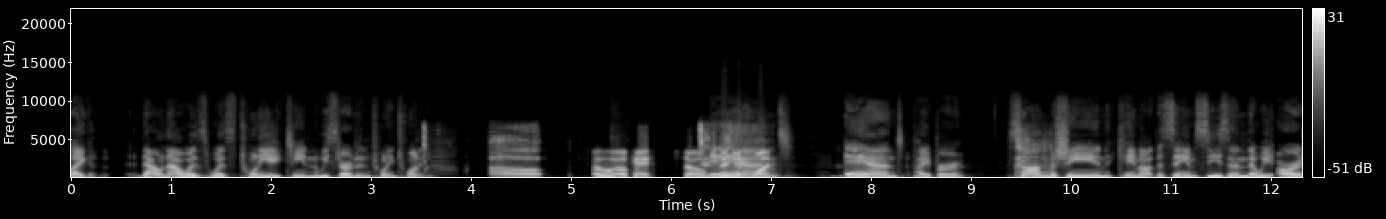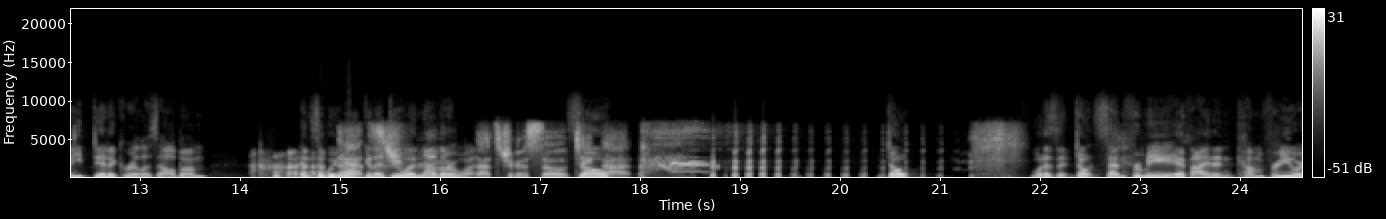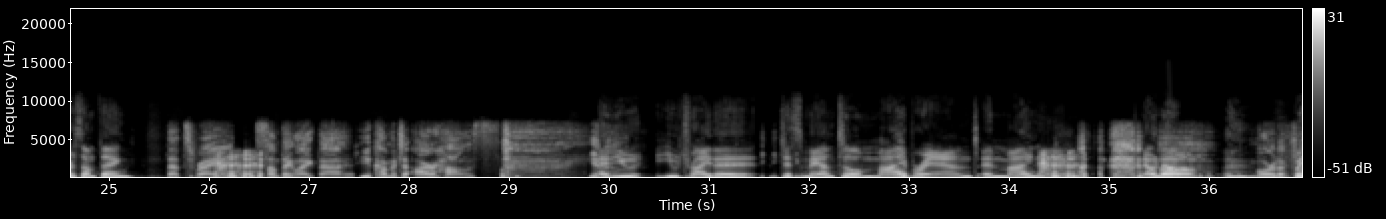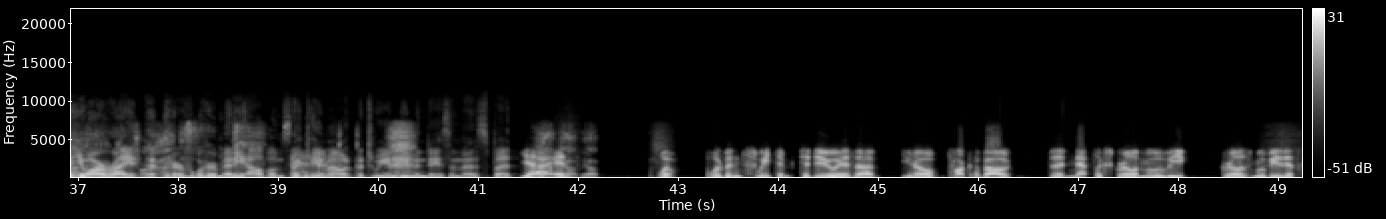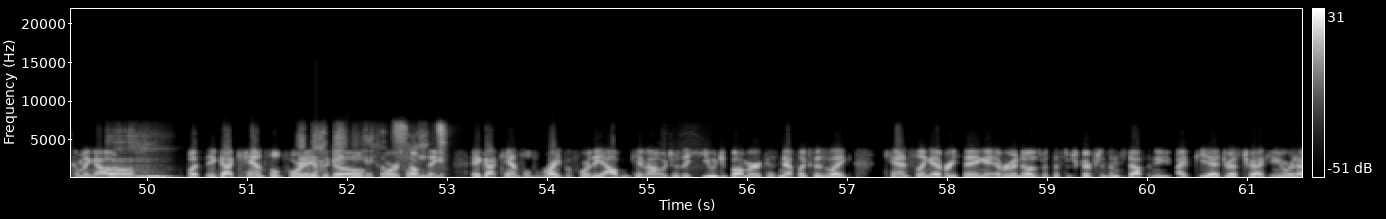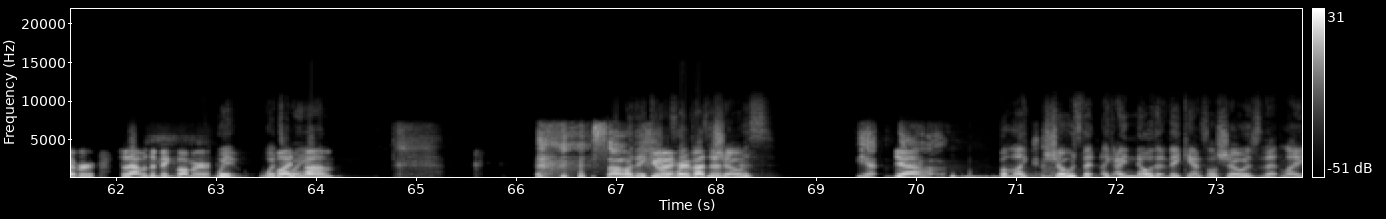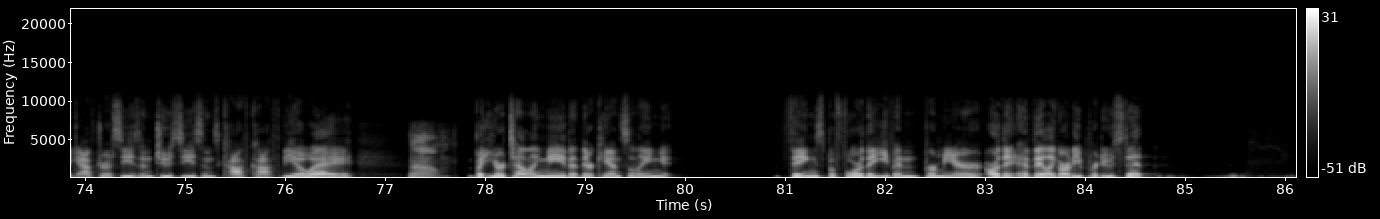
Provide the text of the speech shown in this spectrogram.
Like now now was was 2018 and we started in 2020. Oh, uh, Oh, okay. So Did then we- just one. And and Piper Song Machine came out the same season that we already did a Gorillaz album. And so we weren't going to that's do another one. That's true. So, So- take that. Don't What is it? Don't send for me if I didn't come for you or something. That's right. Something like that. You come into our house. You and you you try to dismantle my brand and my name. No, no. Mortifying but you are right for that there were many albums that came out between Demon Days and this, but yeah, Yep, and yep, yep. what would have been sweet to, to do is uh you know talk about the Netflix Gorilla movie Gorilla's movie that's coming out, Oh, but it got canceled four It days got ago or something. It got canceled right before the album came out, which was a huge bummer because Netflix is like canceling everything. Everyone knows with the subscriptions and stuff and the IP address tracking or whatever. So that was a big bummer. wait, what's but going on? um, so Are they canceling heard about tons of this? shows? yeah, Yeah. But like Yeah. shows that like I know that they cancel shows that like after a season, two seasons, cough cough the OA. Um, But you're telling me that they're canceling things before they even premiere? Are they have they like already produced it?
